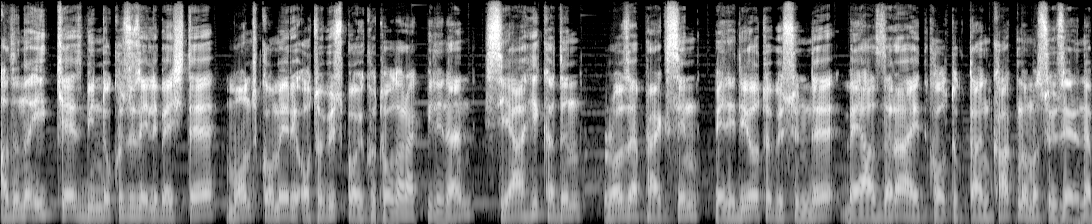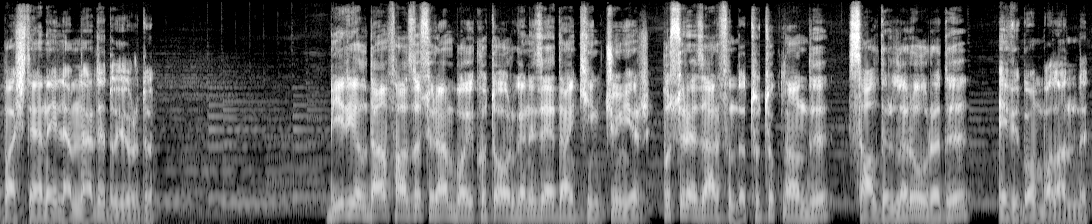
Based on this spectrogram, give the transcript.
adını ilk kez 1955'te Montgomery otobüs boykotu olarak bilinen siyahi kadın Rosa Parks'in belediye otobüsünde beyazlara ait koltuktan kalkmaması üzerine başlayan eylemlerde duyurdu. Bir yıldan fazla süren boykotu organize eden King Jr. bu süre zarfında tutuklandı, saldırılara uğradı, evi bombalandı.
